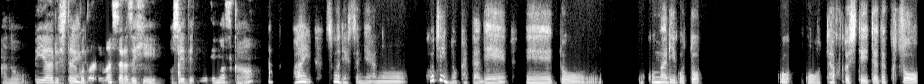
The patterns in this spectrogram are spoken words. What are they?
あの、PR したいことありましたら、ぜひ教えていただけますか？はい、そうですね。あの、個人の方で、えっと、お困りごとをこうタップしていただくと、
